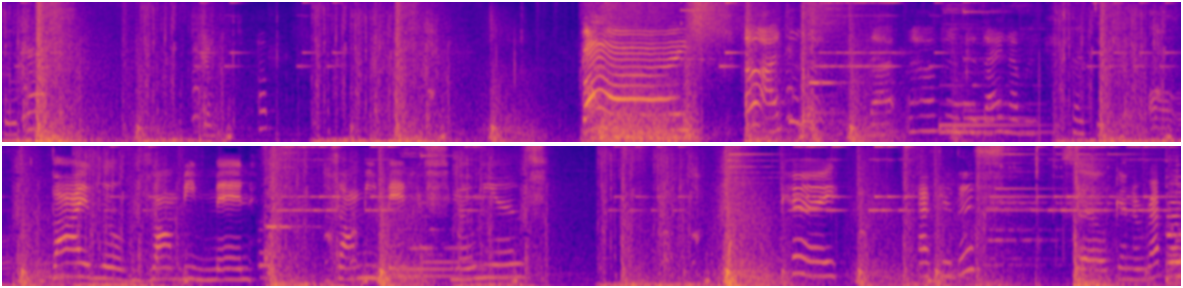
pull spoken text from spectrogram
go across. Jump up. Bye! Never tried to kill all of them. Bye, little zombie men. Zombie men Smonias. Okay. After this, so gonna wrap Yeah.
